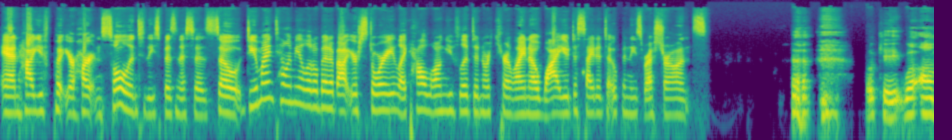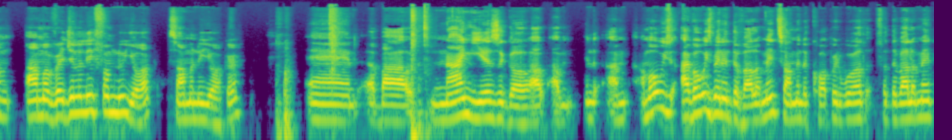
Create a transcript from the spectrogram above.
and how you've put your heart and soul into these businesses. So, do you mind telling me a little bit about your story, like how long you've lived in North Carolina, why you decided to open these restaurants? okay, well, um, I'm originally from New York, so I'm a New Yorker and about nine years ago, I, am I'm, I'm I'm always I've always been in development, so I'm in the corporate world for development,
